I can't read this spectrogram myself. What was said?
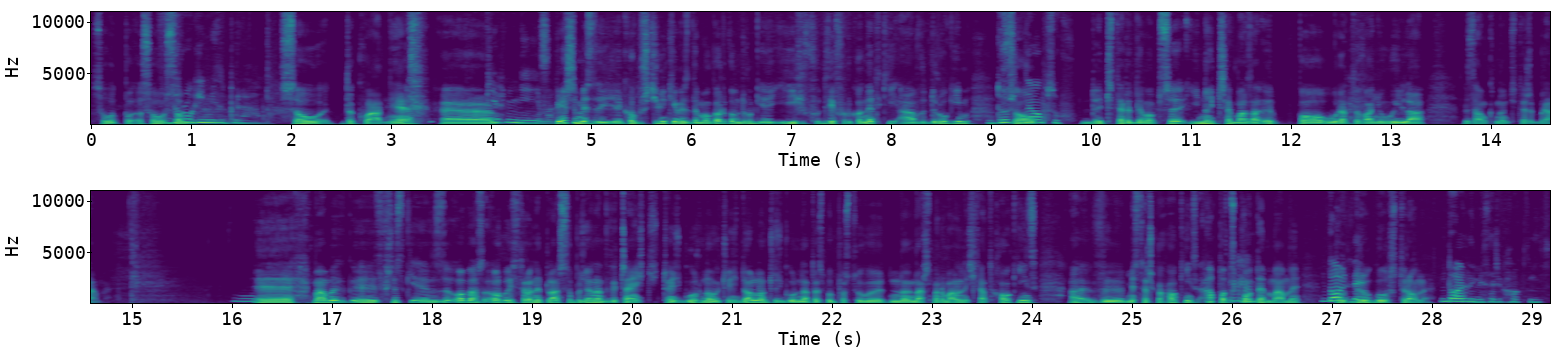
Są, odpo- są, W są, drugim jest brama. są dokładnie. E, Pierwszy mnie nie ma. w pierwszym jest, jako przeciwnikiem jest Demogorgon, drugi, i dwie furgonetki, a w drugim Dużo są demopsów. cztery demopsy i no i trzeba za, po uratowaniu Willa zamknąć też bramę. E, mamy e, wszystkie, z oba, z obie strony planszy są podzielone na dwie części. Część górną i część dolną. Część górna to jest po prostu e, nasz normalny świat Hawkins, a w miasteczko Hawkins, a pod spodem mamy tą Dolny. drugą stronę. Dolny miasteczko Hawkins.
